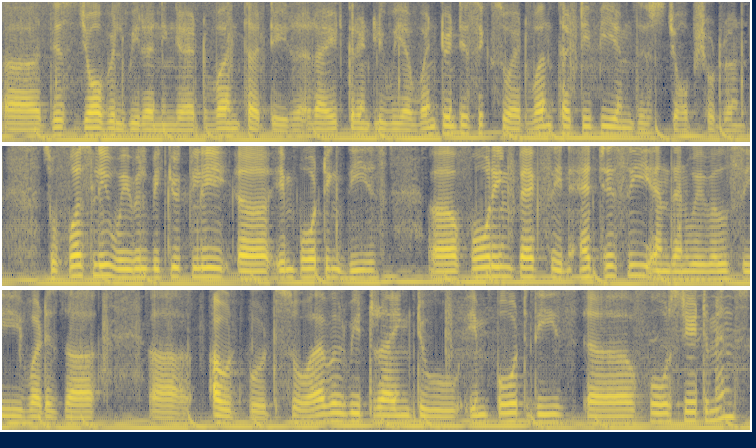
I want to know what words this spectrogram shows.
uh, this job will be running at 1:30 right? Currently we have 126 so at 1:30 p.m. this job should run. So firstly we will be quickly uh, importing these uh, four impexes in HAC and then we will see what is the uh, output. So I will be trying to import these uh, four statements.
